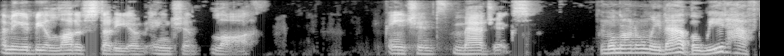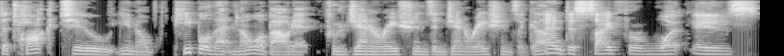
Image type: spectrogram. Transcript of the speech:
I mean, it'd be a lot of study of ancient law, ancient magics. well not only that, but we'd have to talk to, you know, people that know about it from generations and generations ago. and decipher what is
